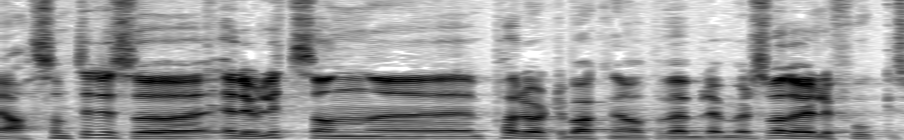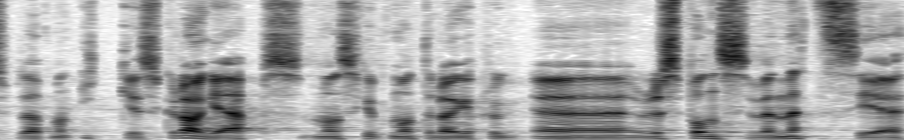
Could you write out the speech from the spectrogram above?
Ja, samtidig så er det jo litt sånn eh, Et par år tilbake når jeg var på WebRebel, så var det veldig fokus på det at man ikke skulle lage apps. Man skulle på en måte lage eh, responsive nettsider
